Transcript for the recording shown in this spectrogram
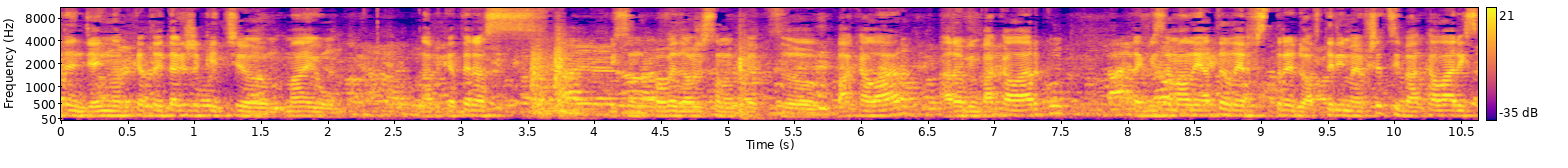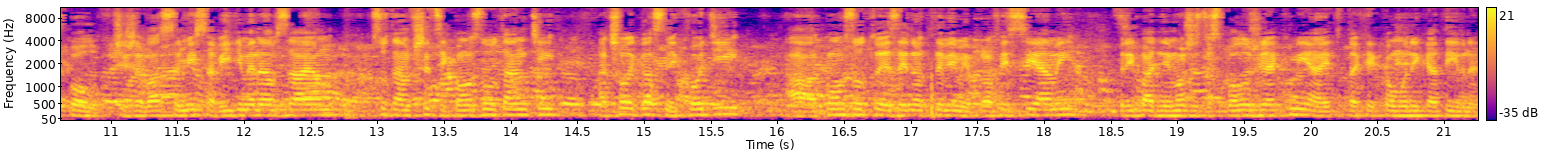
jeden deň, napríklad to je tak, že keď eh, majú, napríklad teraz by som povedal, že som napríklad eh, bakalár a robím bakalárku, tak by sme mali ateliér v stredu a vtedy majú všetci bakalári spolu. Čiže vlastne my sa vidíme navzájom, sú tam všetci konzultanti a človek vlastne chodí a konzultuje s jednotlivými profesiami, prípadne môže so spolužiakmi a je to také komunikatívne.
